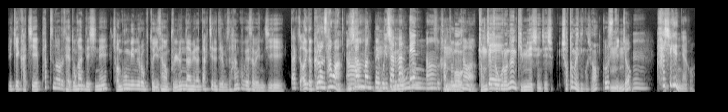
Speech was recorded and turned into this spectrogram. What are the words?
이렇게 같이 파트너로 대동한 대신에 전 국민으로부터 이상한 불륜남이라는 딱지를 들으면서 한국에서 왠지 딱지, 어, 그러니까 그런 상황. 어. 유산만 빼고 음. 지금 유산만 뺀, 홍상수 어. 감독님 뭐 상황. 경제적으로는 김민희 씨 이제 셔- 셔터맨인 거죠. 그럴 수도 음. 있죠. 음. 하시겠냐고.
